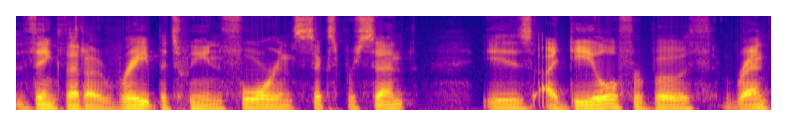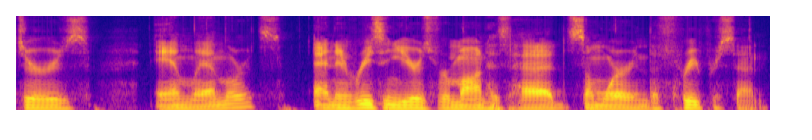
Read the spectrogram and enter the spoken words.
think that a rate between 4 and 6% is ideal for both renters and landlords. And in recent years, Vermont has had somewhere in the 3%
